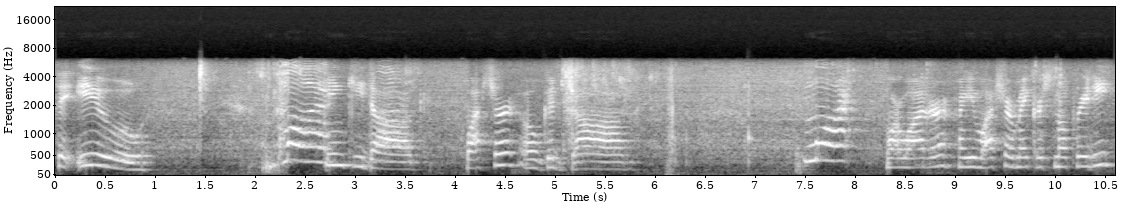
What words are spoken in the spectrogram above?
Say ew, More. stinky dog. Wash her? Oh, good job. More. More water? Are you wash her, make her smell pretty?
